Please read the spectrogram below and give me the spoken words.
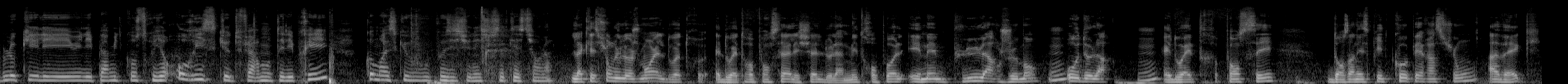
bloquer les permis de construire au risque de faire monter les prix? Comment est-ce que vous vous positionnez sur cette question-là? La question du logement, elle doit être, elle doit être pensée à l'échelle de la métropole et même plus largement hmm. au-delà. Hmm. Elle doit être pensée dans un esprit de coopération avec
